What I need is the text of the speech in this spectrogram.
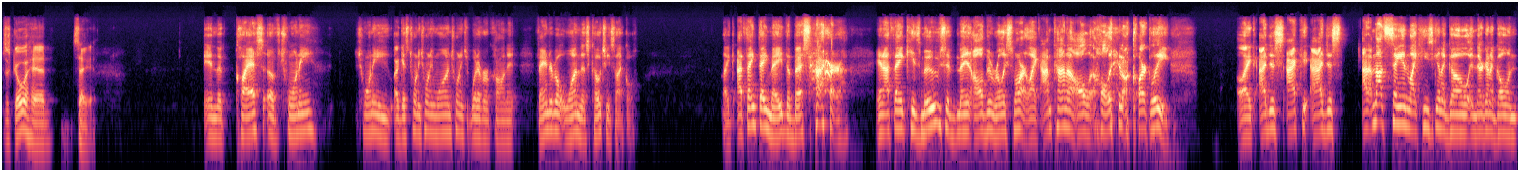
just go ahead, say it. In the class of 20, 20, I guess 2021, 20, whatever we're calling it, Vanderbilt won this coaching cycle. Like I think they made the best hire. And I think his moves have been all been really smart. Like I'm kind of all, all in on Clark Lea. Like I just I I just I'm not saying like he's gonna go and they're gonna go and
